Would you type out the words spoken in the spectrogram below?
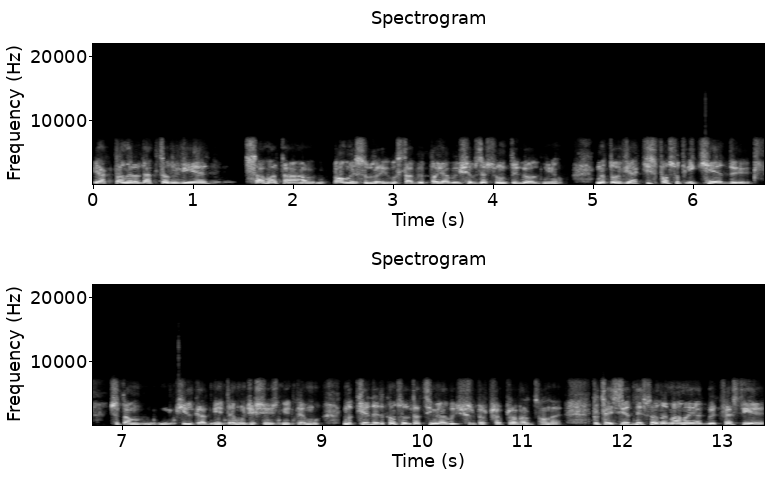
Jak pan redaktor wie, sama ta pomysł tej ustawy pojawił się w zeszłym tygodniu. No to w jaki sposób i kiedy, czy tam kilka dni temu, dziesięć dni temu, no kiedy te konsultacje miały być przeprowadzone? Tutaj z jednej strony mamy jakby kwestię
